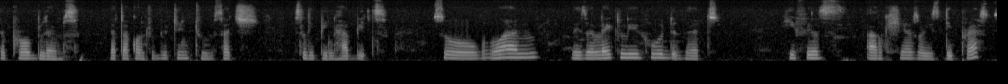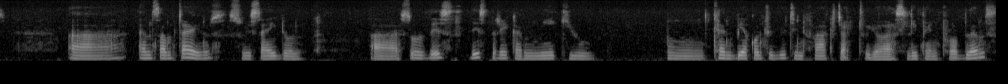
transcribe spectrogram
the problems that are contributing to such sleeping habits. So, one, there's a likelihood that he feels anxious or is depressed, uh, and sometimes suicidal. Uh, so this these three can make you um, can be a contributing factor to your sleeping problems.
